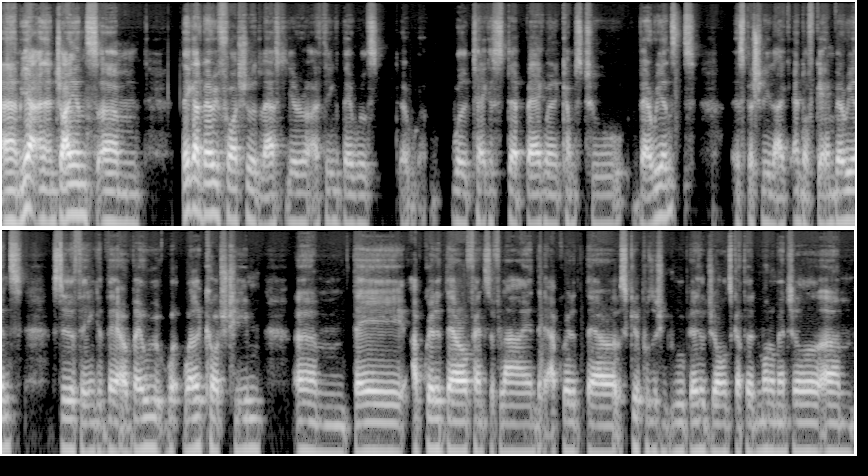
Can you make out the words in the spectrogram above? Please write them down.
um, yeah, and Giants, um, they got very fortunate last year. I think they will uh, will take a step back when it comes to variance, especially like end of game variance. Still think they are a very well coached team. Um, they upgraded their offensive line. They upgraded their skill position group. Daniel Jones got the monumental um,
